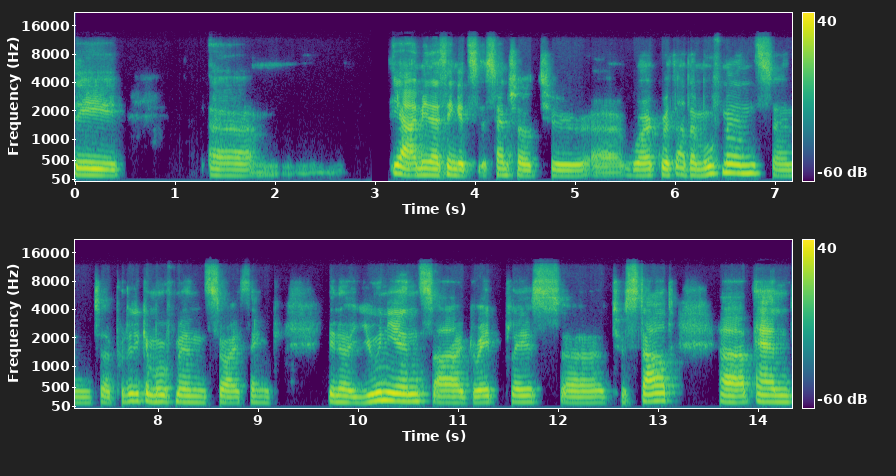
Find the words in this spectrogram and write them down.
the um, yeah, I mean, I think it's essential to uh, work with other movements and uh, political movements. So I think, you know, unions are a great place uh, to start. Uh, and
